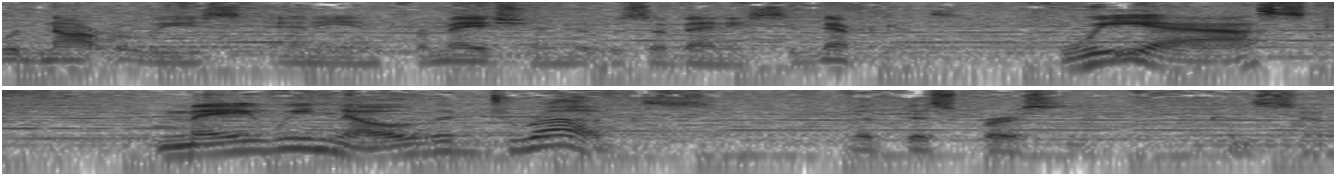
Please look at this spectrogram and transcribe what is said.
would not release any information that was of any significance. We asked, may we know the drugs that this person consumed?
